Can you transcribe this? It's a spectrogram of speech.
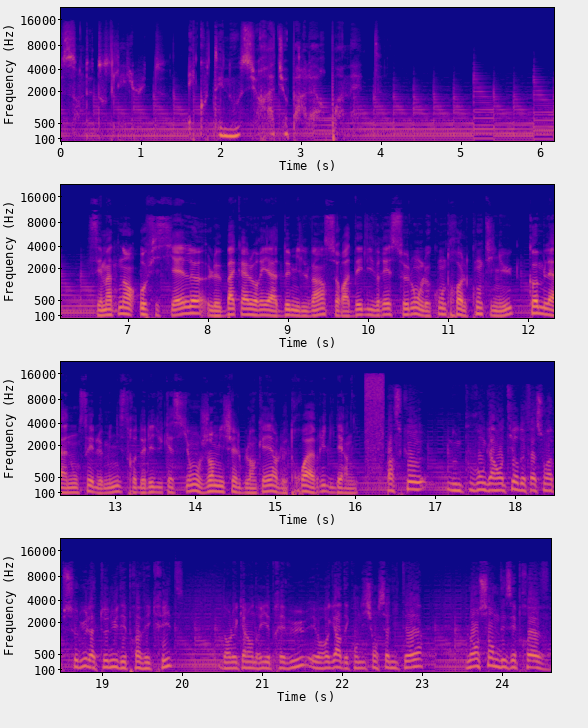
le son de toutes les luttes. Écoutez-nous sur radioparleur.net. C'est maintenant officiel, le baccalauréat 2020 sera délivré selon le contrôle continu, comme l'a annoncé le ministre de l'Éducation Jean-Michel Blanquer le 3 avril dernier. Parce que nous ne pouvons garantir de façon absolue la tenue des preuves écrites dans le calendrier prévu et au regard des conditions sanitaires, l'ensemble des épreuves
